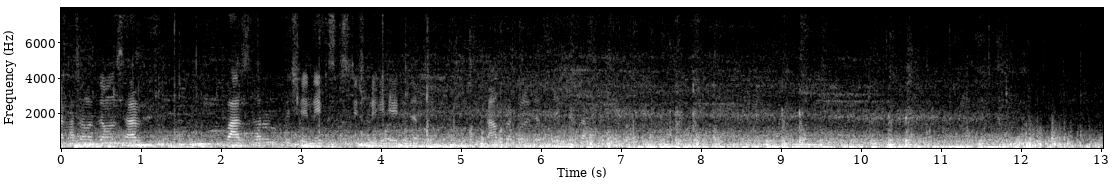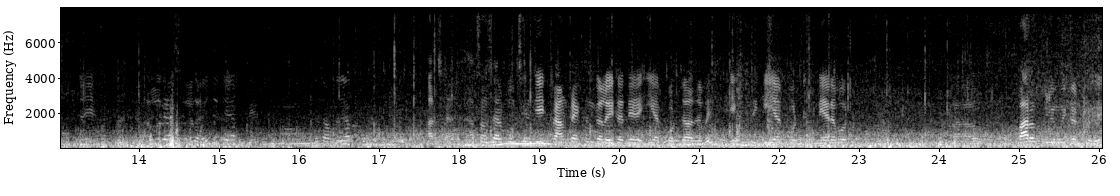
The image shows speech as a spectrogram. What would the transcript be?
আর হাসানুজ্জামান স্যার বাস ধরার উদ্দেশ্যে নেক্সট স্টেশনে স্যার বলছেন যে ট্রামটা এখন গেল এটা দিয়ে এয়ারপোর্ট যাওয়া যাবে। এখান থেকে এয়ারপোর্ট নিয়ার অ্যাবাউট বারো কিলোমিটার দূরে।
